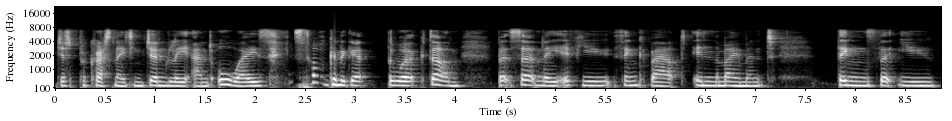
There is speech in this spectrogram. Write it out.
just procrastinating generally and always, it's not going to get the work done. But certainly, if you think about in the moment things that you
